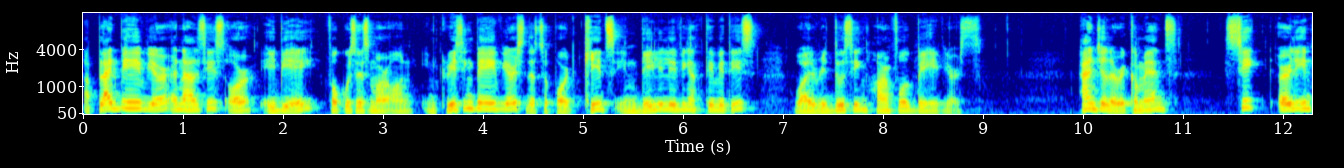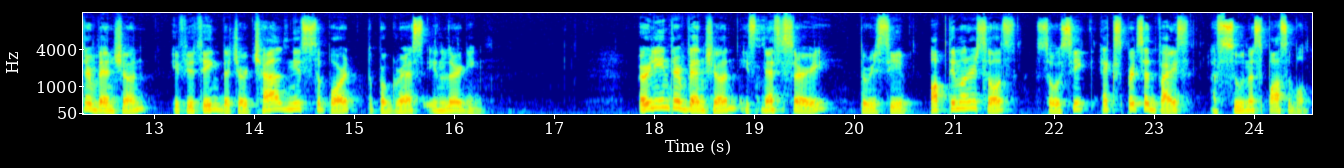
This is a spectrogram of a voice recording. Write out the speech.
Applied behavior analysis, or ABA, focuses more on increasing behaviors that support kids in daily living activities while reducing harmful behaviors. Angela recommends seek early intervention if you think that your child needs support to progress in learning. Early intervention is necessary to receive optimal results, so seek experts' advice as soon as possible.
